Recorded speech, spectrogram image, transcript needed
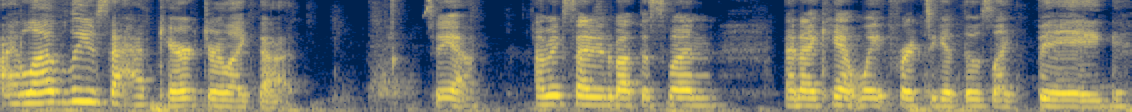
I love leaves that have character like that. So yeah, I'm excited about this one and I can't wait for it to get those like big,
